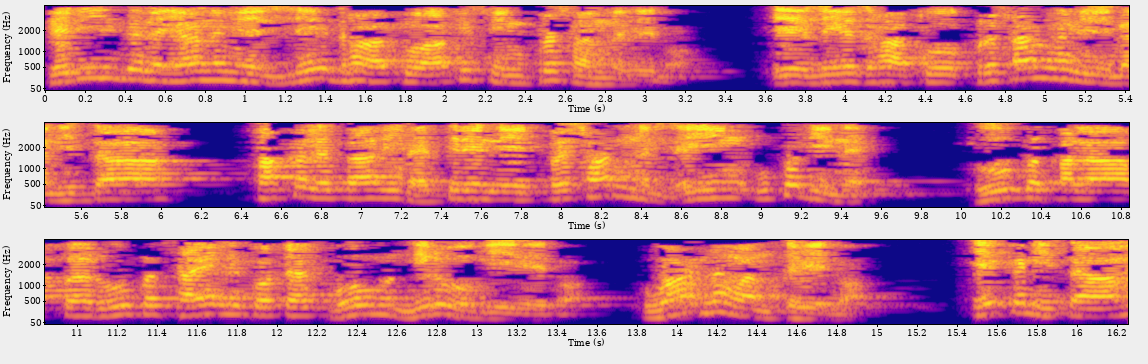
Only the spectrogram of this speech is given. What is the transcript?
පරිගණ යන මේ ලේ ධාතුව අතිසින් ප්‍රසන්න වෙනවා. ඒ ලේ ධාතුව ප්‍රසන්න වීම නිසා සකල සාරි පැතිරෙන්නේ ප්‍රසන්න ලෙයින් උපදින රූප කලාප රූප සෛල කොටස් බොහොම නිරෝගී වෙනවා. වර්ණවන්ත වෙනවා. ඒක නිසාම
